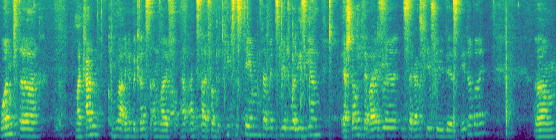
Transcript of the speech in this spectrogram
und äh, man kann nur eine begrenzte Anzahl von Betriebssystemen damit virtualisieren. Erstaunlicherweise ist da ganz viel FreeBSD dabei. Ähm,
